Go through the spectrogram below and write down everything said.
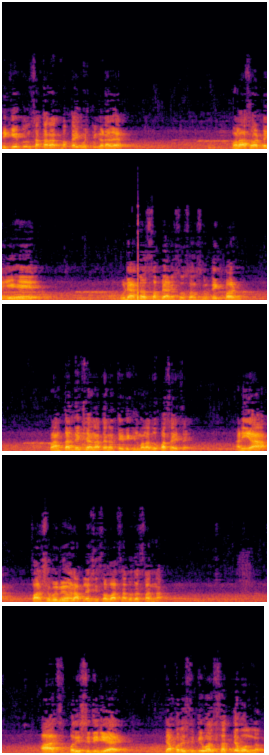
टीकेतून सकारात्मक काही गोष्टी घडाव्यात. मला असं वाटतं की हे पुण्याचं सभ्य आणि सुसंस्कृतिक पण प्रांताध्यक्ष या नात्यानं ते देखील मला जोपासायचं आहे. आणि या पार्श्वभूमीवर आपल्याशी संवाद साधत असताना आज परिस्थिती जी आहे त्या परिस्थितीवर सत्य बोलणं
